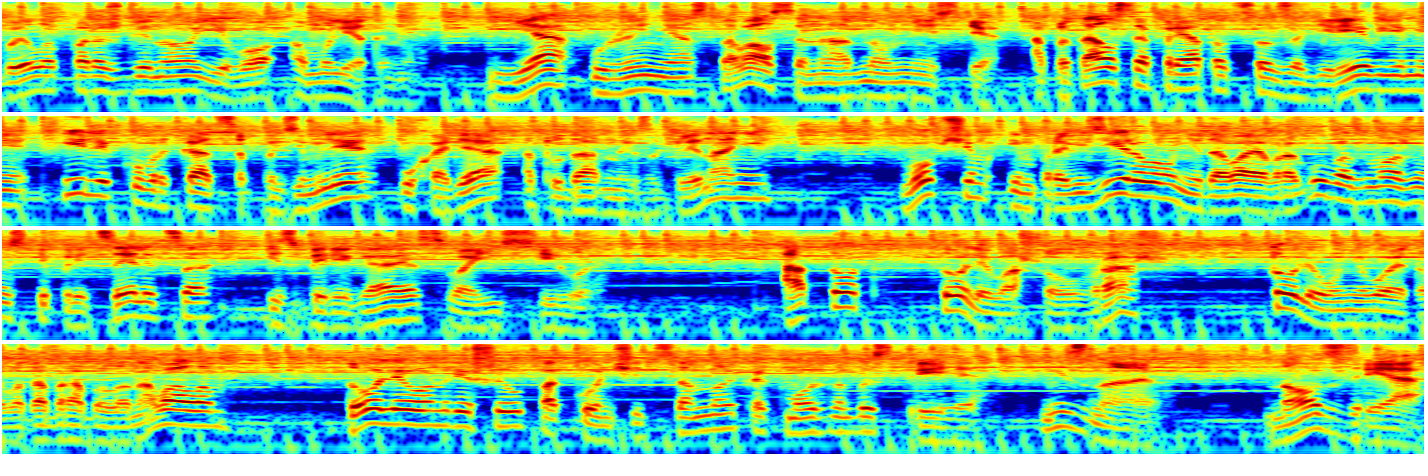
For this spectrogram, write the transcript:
было порождено его амулетами. Я уже не оставался на одном месте, а пытался прятаться за деревьями или кувыркаться по земле, уходя от ударных заклинаний. В общем, импровизировал, не давая врагу возможности прицелиться и сберегая свои силы. А тот то ли вошел в раж, то ли у него этого добра было навалом, то ли он решил покончить со мной как можно быстрее, не знаю. Но зря.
